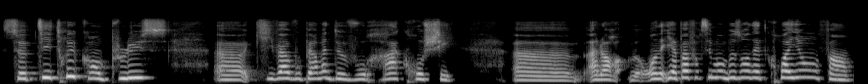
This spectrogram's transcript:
ce petit truc en plus, euh, qui va vous permettre de vous raccrocher. Euh, alors, il n'y a pas forcément besoin d'être croyant, enfin,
